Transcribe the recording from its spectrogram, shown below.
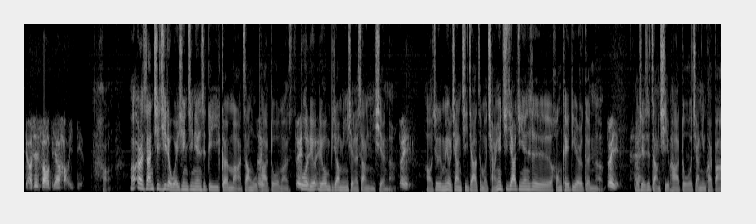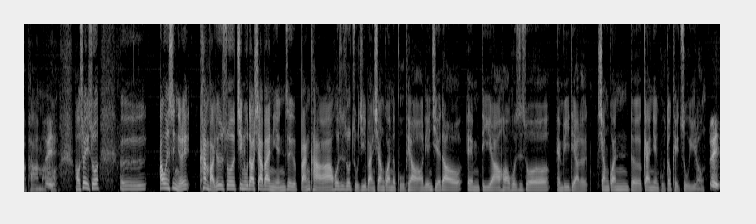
表现稍微比较好一点。好。那二三七七的维新今天是第一根嘛，涨五对趴多嘛，不过留留比较明显的上影线了。对好，就是没有像技嘉这么强，因为技嘉今天是红 K 第二根了，对，而且是涨七帕多，将近快八趴嘛。对哈好，所以说呃。阿文是你的看法，就是说进入到下半年，这个板卡啊，或者是说主机板相关的股票啊，连接到 AMD 啊，哈，或者是说 NVIDIA 的相关的概念股都可以注意喽。对，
